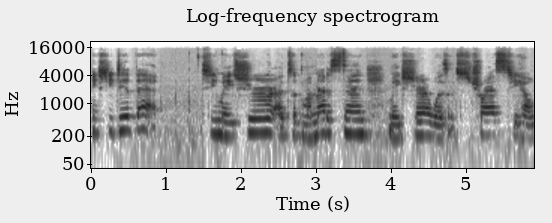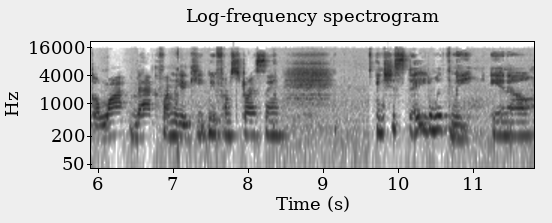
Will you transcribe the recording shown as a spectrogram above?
and she did that. She made sure I took my medicine, made sure I wasn't stressed. She held a lot back from me to keep me from stressing. And she stayed with me, you know.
